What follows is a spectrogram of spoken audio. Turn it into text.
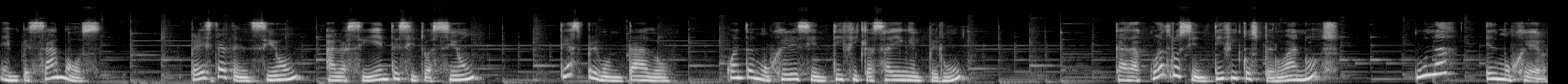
Empezamos. Presta atención a la siguiente situación. ¿Te has preguntado cuántas mujeres científicas hay en el Perú? Cada cuatro científicos peruanos, una es mujer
